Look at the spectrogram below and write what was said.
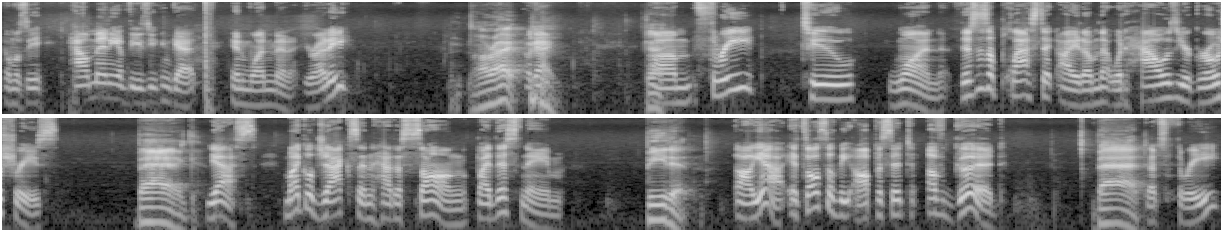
and we'll see how many of these you can get in one minute. You ready? All right. Okay. Okay. Um, three, two, one. This is a plastic item that would house your groceries. Bag. Yes. Michael Jackson had a song by this name. Beat it. Uh, yeah, it's also the opposite of good. Bad. That's three.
